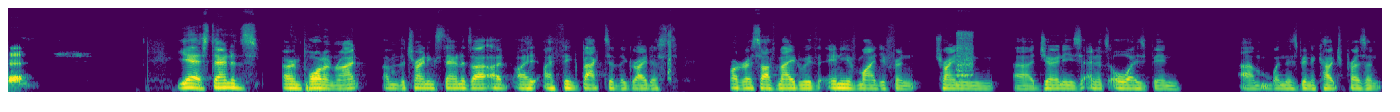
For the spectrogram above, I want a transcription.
Yeah. Yeah, standards are important, right? Um, the training standards. I, I I think back to the greatest progress I've made with any of my different training uh, journeys, and it's always been um, when there's been a coach present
